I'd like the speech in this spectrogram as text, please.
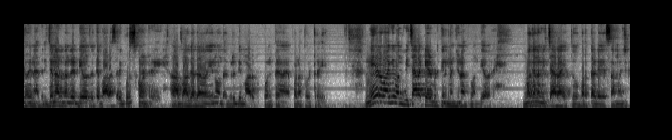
ಜಾಯಿನ್ ಆದ್ರಿ. ಜನಾರ್ದನ್ ರೆಡ್ಡಿ ಅವ್ರ ಜೊತೆ ಬಹಳ ಸರಿ ಗುರ್ಸ್ಕೊಂಡ್ರಿ. ಆ ಭಾಗದ ಏನೋ ಒಂದು ಅಭಿವೃದ್ಧಿ ಮಾಡ್ಬೇಕು ಅಂತ ಪಣ ತೊಟ್ರಿ. ನೇರವಾಗಿ ಒಂದು ವಿಚಾರ ಕೇಳ್ಬಿಡ್ತೀನಿ ಮಂಜುನಾಥ್ ಗಾಂಧಿ ಅವರೇ. ಮಗನ ವಿಚಾರ ಆಯ್ತು, ಬರ್ತಡೇ, ಸಾಮಾಜಿಕ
